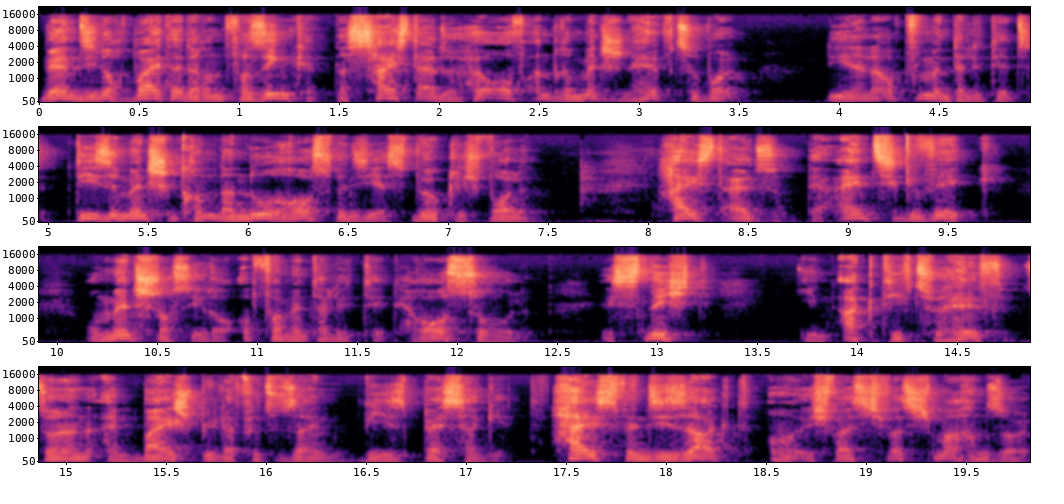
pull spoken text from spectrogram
werden sie noch weiter darin versinken. Das heißt also, hör auf, anderen Menschen helfen zu wollen, die in einer Opfermentalität sind. Diese Menschen kommen dann nur raus, wenn sie es wirklich wollen. Heißt also, der einzige Weg, um Menschen aus ihrer Opfermentalität herauszuholen, ist nicht, ihnen aktiv zu helfen, sondern ein Beispiel dafür zu sein, wie es besser geht. Heißt, wenn sie sagt, oh, ich weiß nicht, was ich machen soll,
